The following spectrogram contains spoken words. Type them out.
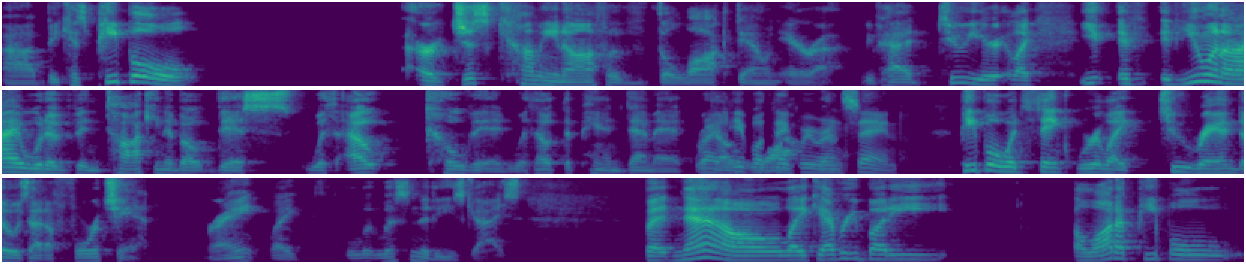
uh, because people are just coming off of the lockdown era. We've had two years like you if if you and I would have been talking about this without COVID, without the pandemic, right? People lockdown, think we were insane. People would think we're like two randos out of 4chan, right? Like l- listen to these guys. But now, like everybody, a lot of people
